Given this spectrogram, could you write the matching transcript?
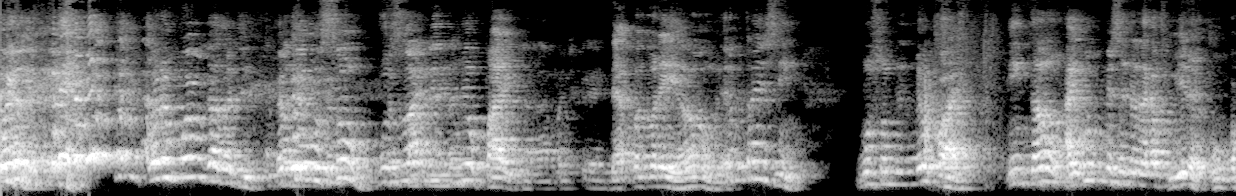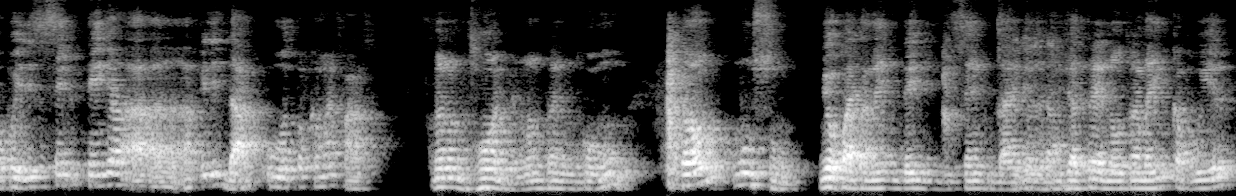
Saber. Quando foi por causa disso? É porque o Mussum, Seu Mussum é apelido do meu pai. Ah, pode crer. da época do Oreião, eu um trem assim, mostrou do meu pai. Então, aí quando eu comecei a treinar capoeira, o capoeirista sempre tende a, a, a apelidar o outro para ficar mais fácil. Meu nome é Rony, meu nome é um trem muito comum. Então, Mussum. Meu pai também, desde de sempre, daí, a gente já treinou também capoeira.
